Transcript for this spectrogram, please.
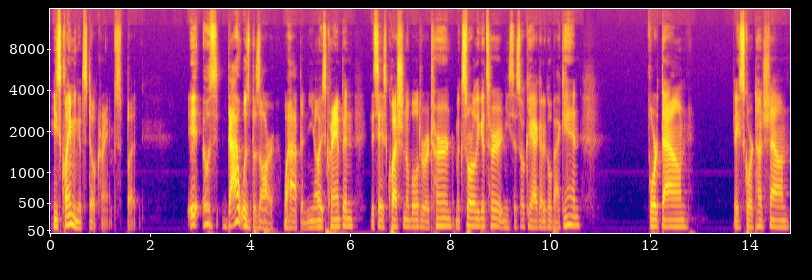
He's claiming it's still cramps, but it, it was that was bizarre. What happened? You know, he's cramping. They say it's questionable to return. McSorley gets hurt, and he says, "Okay, I got to go back in." Fourth down, they score a touchdown.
